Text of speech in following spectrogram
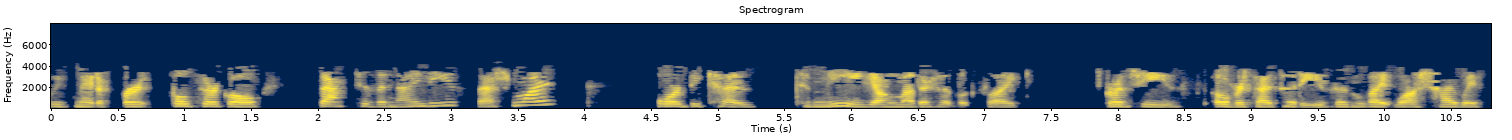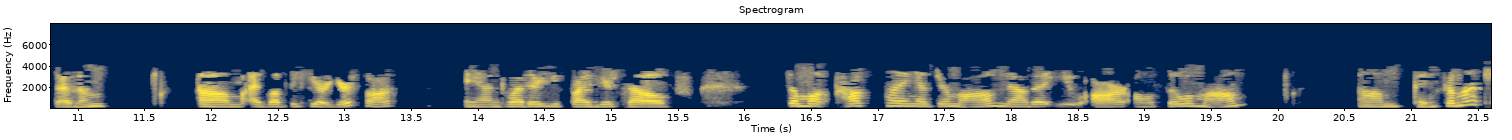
we've made a full circle back to the 90s fashion wise or because to me, young motherhood looks like scrunchies, oversized hoodies, and light wash high waist denim. Um, I'd love to hear your thoughts and whether you find yourself somewhat cosplaying as your mom now that you are also a mom. Um, thanks so much.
